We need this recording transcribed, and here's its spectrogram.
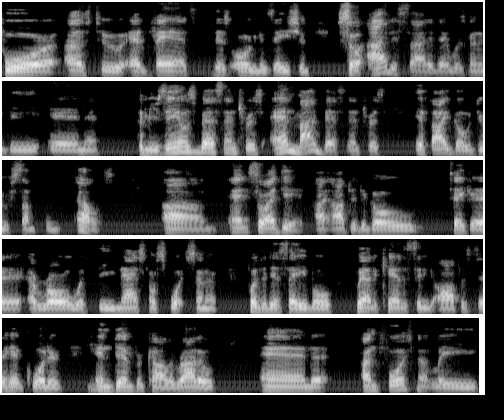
for us to advance this organization. So I decided that was going to be in the museum's best interest and my best interest if I go do something else. Um, and so I did. I opted to go take a, a role with the National Sports Center for the Disabled. We had a Kansas City office. They're headquartered in Denver, Colorado. And unfortunately,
